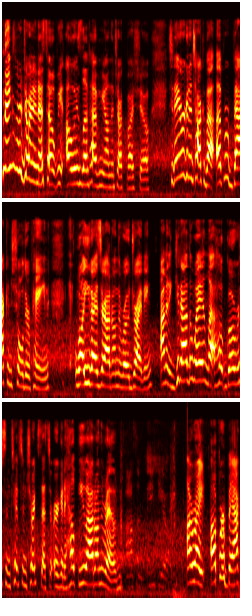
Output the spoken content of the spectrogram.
for joining us, Hope. We always love having you on the Truck Boss Show. Today we're going to talk about upper back and shoulder pain while you guys are out on the road driving. I'm going to get out of the way and let Hope go over some tips and tricks that are going to help you out on the road. Awesome, thank you. All right, upper back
